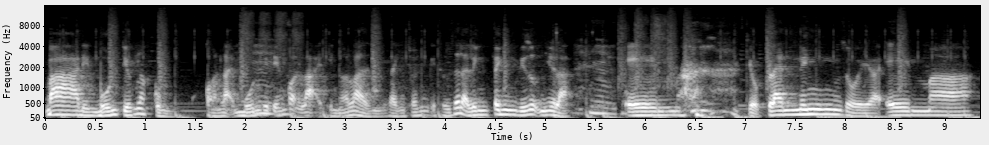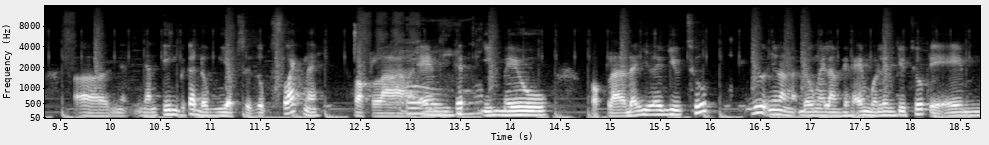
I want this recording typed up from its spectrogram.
3 đến 4 tiếng là cùng còn lại bốn ừ. cái tiếng còn lại thì nó là dành cho những cái thứ rất là linh tinh ví dụ như là ừ. em kiểu planning rồi à, em uh, uh, nhắn tin với các đồng nghiệp sử dụng Slack này hoặc là ừ. em viết email hoặc là đây lên YouTube ví dụ như là đầu ngày làm việc em muốn lên YouTube để em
